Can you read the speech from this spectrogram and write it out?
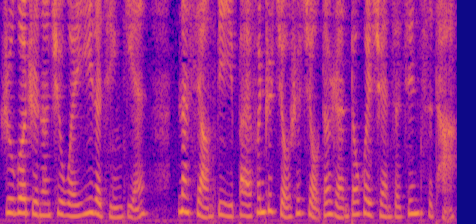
如果只能去唯一的景点，那想必百分之九十九的人都会选择金字塔。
